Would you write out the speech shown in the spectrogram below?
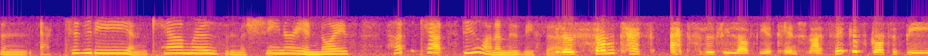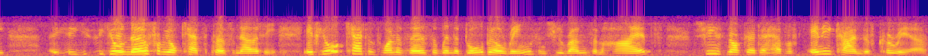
and activity and cameras and machinery and noise, how do cats do on a movie set? You know, some cats absolutely love the attention. I think it's got to be. uh, you- You'll know from your cat's personality. If your cat is one of those that when the doorbell rings and she runs and hides, she's not going to have any kind of career.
